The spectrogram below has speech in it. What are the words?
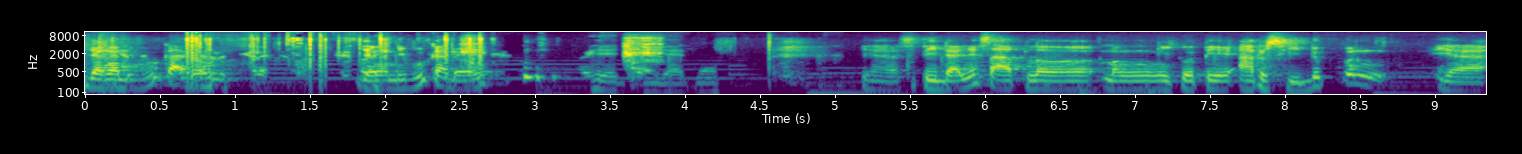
jangan dibuka dong. jangan dibuka dong. Oh iya jangan Ya setidaknya saat lo mengikuti arus hidup pun ya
